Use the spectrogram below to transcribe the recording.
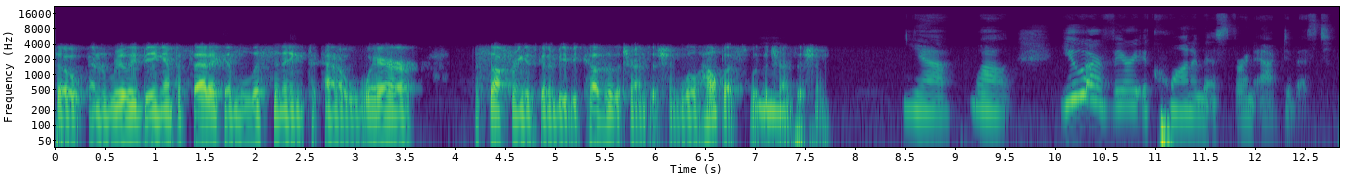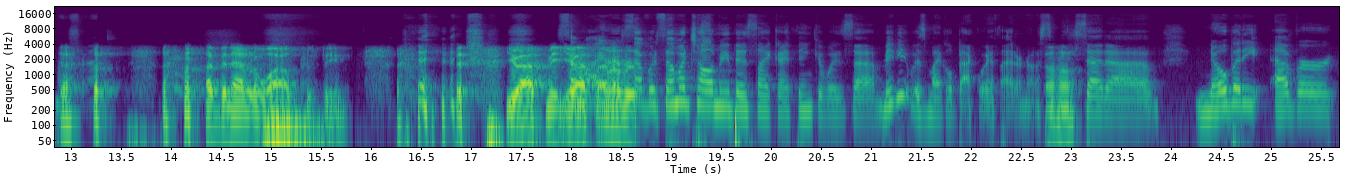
so and really being empathetic and listening to kind of where the suffering is going to be because of the transition will help us with mm. the transition. Yeah. Well, you are very equanimous for an activist. I've been at it a while, Christine. you asked me. You Some, asked. I, I remember. Someone, someone told me this. Like I think it was uh, maybe it was Michael Beckwith. I don't know. Somebody uh-huh. said uh, nobody ever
